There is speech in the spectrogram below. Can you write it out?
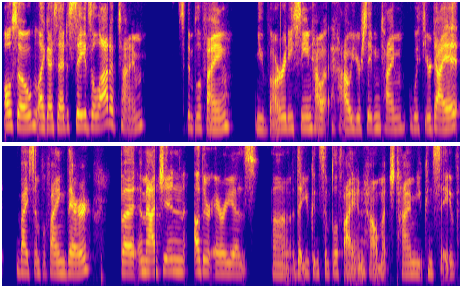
Also like i said saves a lot of time simplifying. You've already seen how how you're saving time with your diet by simplifying there but imagine other areas uh, that you can simplify and how much time you can save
